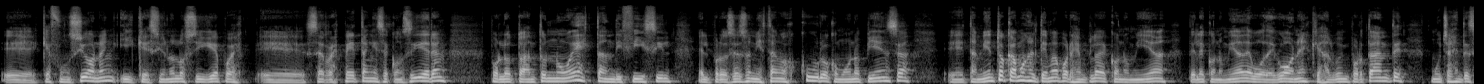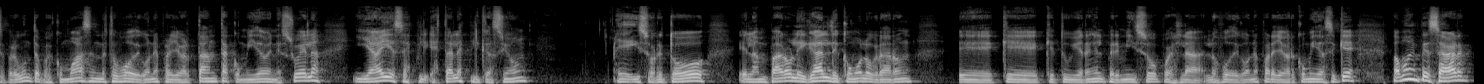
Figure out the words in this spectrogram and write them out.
eh, que funcionan y que si uno los sigue pues se respetan y se consideran por lo tanto no es tan difícil el proceso ni es tan oscuro como uno piensa. Eh, también tocamos el tema, por ejemplo, de, economía, de la economía de bodegones, que es algo importante. Mucha gente se pregunta, pues, ¿cómo hacen estos bodegones para llevar tanta comida a Venezuela? Y ahí está la explicación eh, y sobre todo el amparo legal de cómo lograron eh, que, tuvieran el permiso, pues los bodegones para llevar comida. Así que vamos a empezar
